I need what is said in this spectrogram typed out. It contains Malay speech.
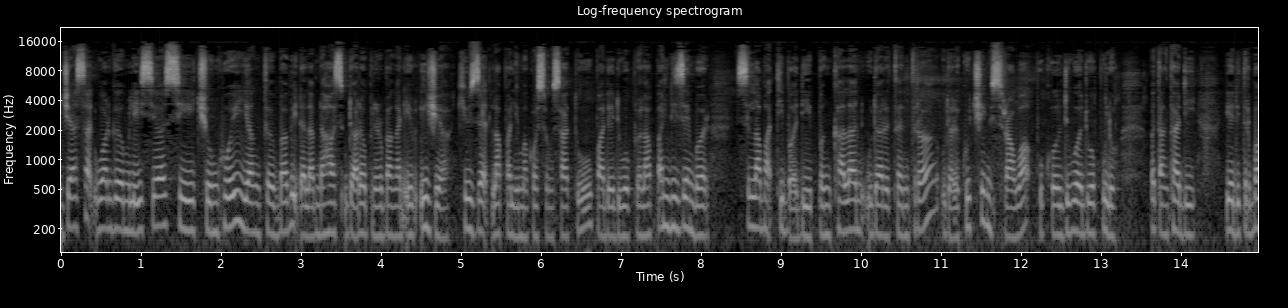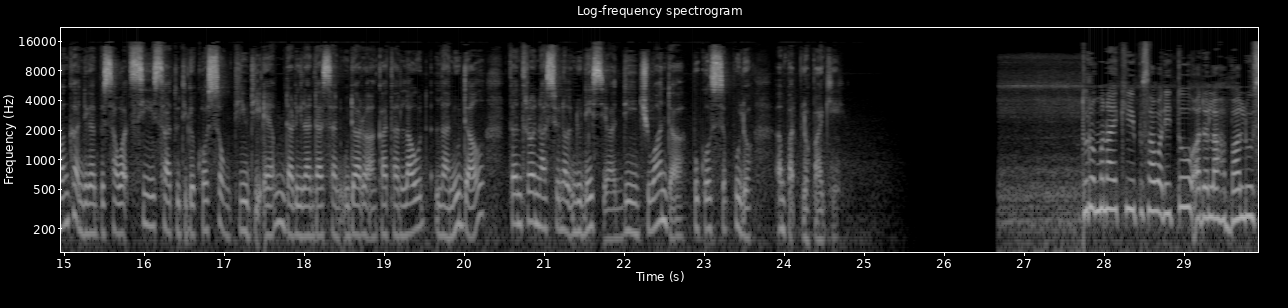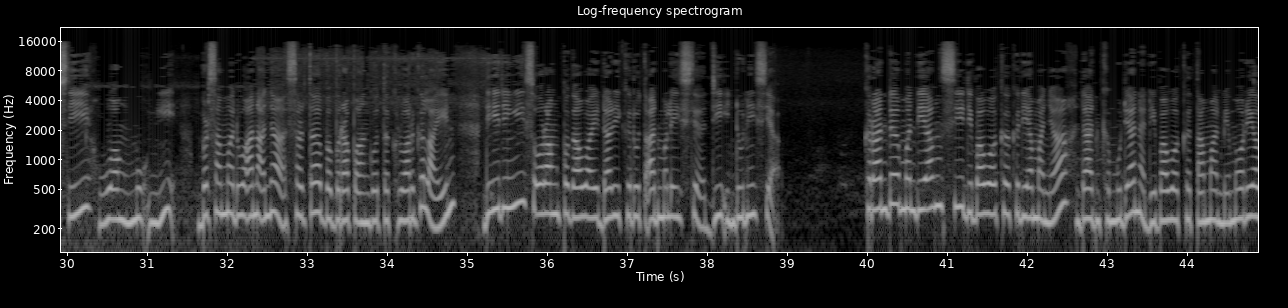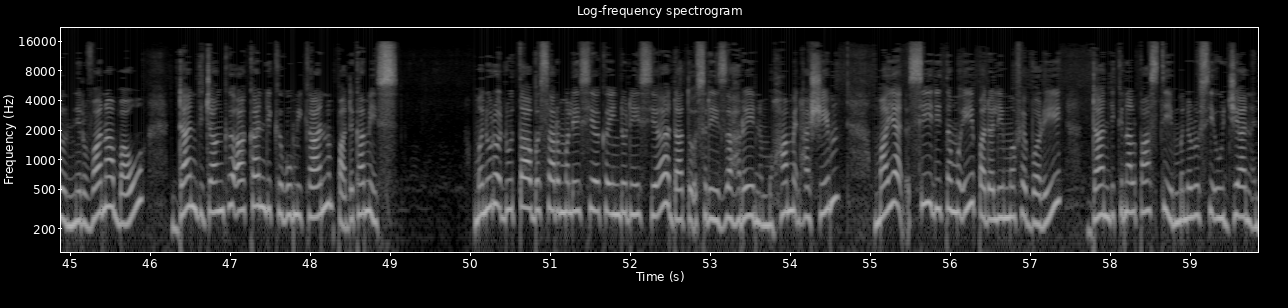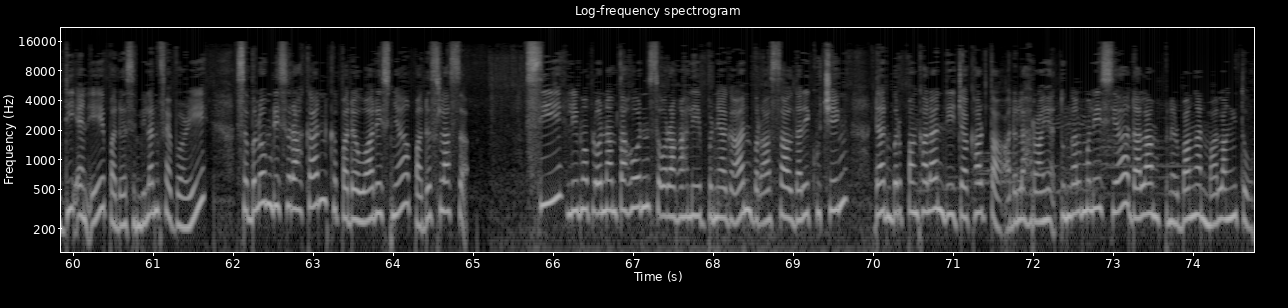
Jasad warga Malaysia Si Chung Hui yang terbabit dalam nahas udara penerbangan Air Asia QZ8501 pada 28 Disember selamat tiba di Pengkalan Udara Tentera Udara Kuching Sarawak pukul 2.20 petang tadi. Ia diterbangkan dengan pesawat C-130 TUDM dari Landasan Udara Angkatan Laut Lanudal Tentera Nasional Indonesia di Juanda pukul 10.40 pagi. Turut menaiki pesawat itu adalah Balusi Wong Muk Ngi bersama dua anaknya serta beberapa anggota keluarga lain diiringi seorang pegawai dari Kedutaan Malaysia di Indonesia. Keranda mendiang si dibawa ke kediamannya dan kemudian dibawa ke Taman Memorial Nirvana Bau dan dijangka akan dikebumikan pada Kamis. Menurut Duta Besar Malaysia ke Indonesia, Datuk Seri Zahrin Muhammad Hashim, Mayat C ditemui pada 5 Februari dan dikenal pasti menerusi ujian DNA pada 9 Februari sebelum diserahkan kepada warisnya pada Selasa. C, 56 tahun, seorang ahli perniagaan berasal dari Kuching dan berpangkalan di Jakarta adalah rakyat tunggal Malaysia dalam penerbangan malang itu.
